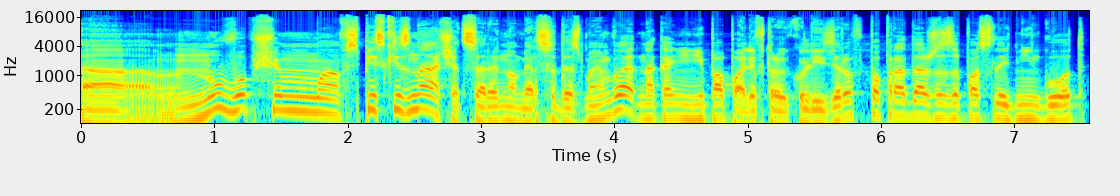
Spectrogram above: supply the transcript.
А, Ну, в общем, в списке значатся Renault, Mercedes, BMW, однако они не попали в тройку лидеров по продаже за последний год.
